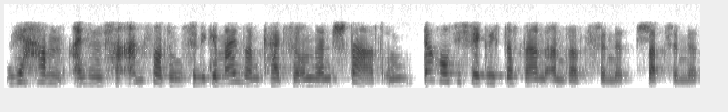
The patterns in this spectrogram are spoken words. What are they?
wir haben eine Verantwortung für die Gemeinsamkeit für unseren Staat. Und da hoffe ich wirklich, dass da ein Ansatz findet, stattfindet.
